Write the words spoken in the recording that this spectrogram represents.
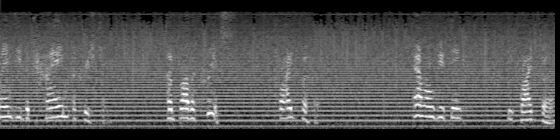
Wendy became a Christian, her brother Chris prayed for her. How long do you think he prayed for her?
